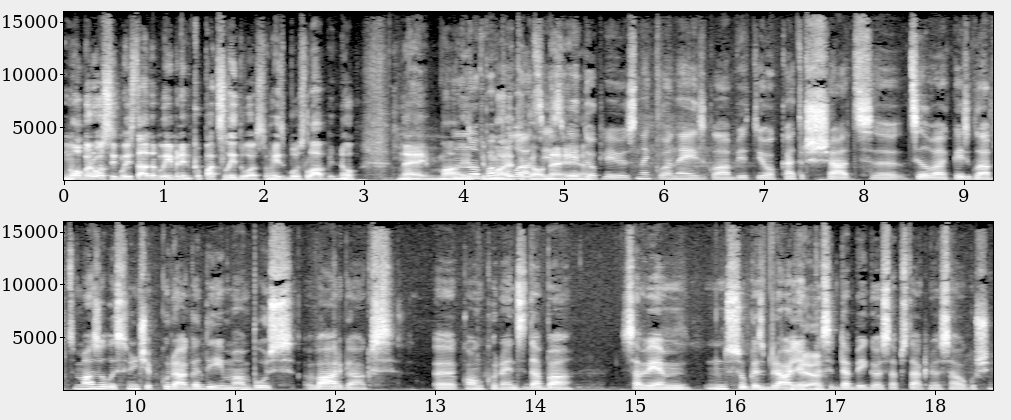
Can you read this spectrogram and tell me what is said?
nobarosim līdz tādam līmenim, ka pats lidos un viss būs labi. Nu, nē, māja, no populācijas nē, viedokļa jūs neko neizglābjat, jo katrs šāds uh, cilvēka izglābts mazulis, viņš jebkurā gadījumā būs vārgāks uh, konkurence dabā saviem nu, sugas brāļiem, Jā. kas ir dabīgos apstākļos auguši.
